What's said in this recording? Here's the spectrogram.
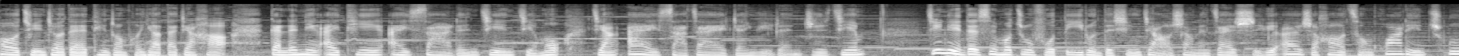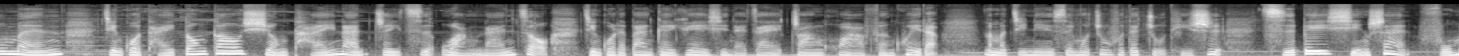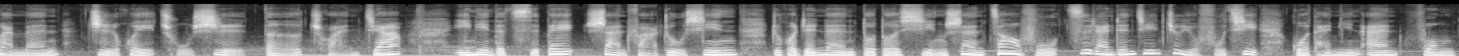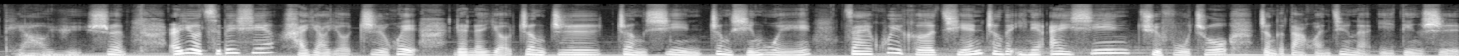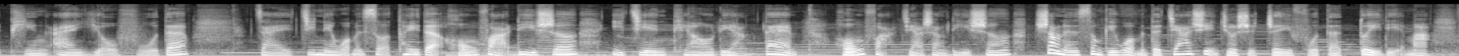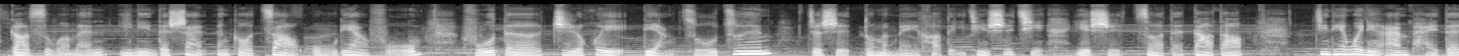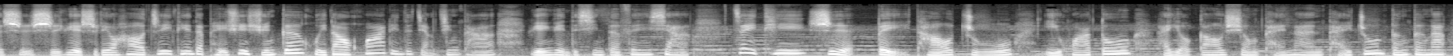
后全球的听众朋友，大家好！感恩您爱听《爱洒人间》节目，将爱洒在人与人之间。今年的岁末祝福第一轮的行脚，上人在十月二十号从花莲出门，经过台东、高雄、台南，这一次往南走，经过了半个月，现在在彰化分会了。那么今年岁末祝福的主题是慈悲行善，福满门。智慧处世得传家，一念的慈悲善法入心。如果人人多多行善造福，自然人间就有福气，国泰民安，风调雨顺。而有慈悲心，还要有智慧，人人有正知、正信、正行为，在汇合虔诚的一念爱心去付出，整个大环境呢，一定是平安有福的。在今年我们所推的弘法利生，一肩挑两担，弘法加上利生，上人送给我们的家训就是这一副的对联嘛，告诉我们一念的善能够造无量福，福德智慧两足尊，这是多么美好的一件事情，也是做得到的。今天为您安排的是十月十六号这一天的培训寻根，回到花莲的讲经堂，远远的心得分享。这一梯是北桃竹、宜花东，还有高雄、台南、台中等等呢。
